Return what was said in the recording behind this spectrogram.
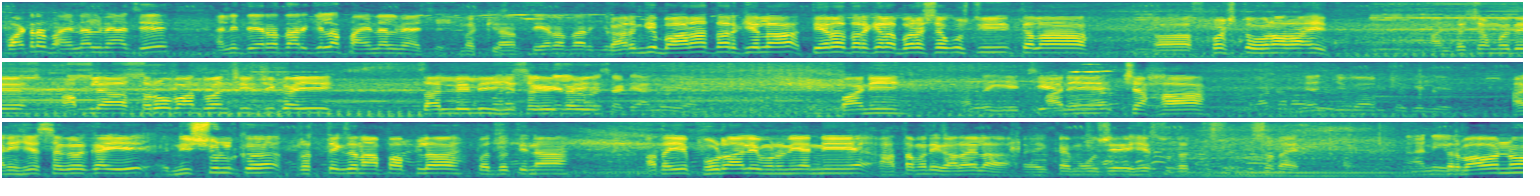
क्वार्टर फायनल मॅच आहे आणि तेरा तारखेला फायनल मॅच आहे नक्कीच. तर तेरा तारखेला कारण की बारा तारखेला तेरा तारखेला बऱ्याचशा गोष्टी त्याला स्पष्ट होणार आहेत आणि त्याच्यामध्ये आपल्या सर्व बांधवांची जी काही चाललेली ही सगळी काही. पाणी आणि चहा यांची व्यवस्था केली आहे आणि हे सगळं काही निशुल्क प्रत्येकजण आपापल्या पद्धतीनं आता हे फोडं आले म्हणून यांनी हातामध्ये घालायला काय मोजे हे सुद्धा दिस- दिसत आहेत आणि तर भावांनो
